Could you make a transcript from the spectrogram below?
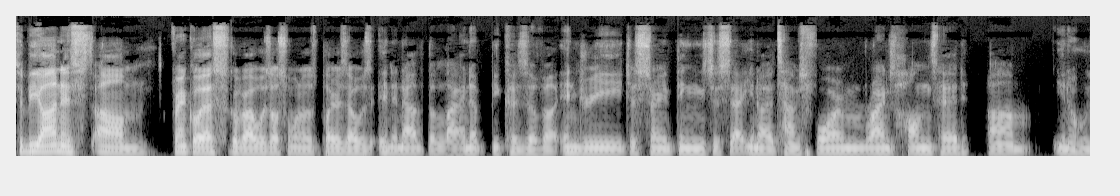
To be honest, um, Franco Escobar was also one of those players that was in and out of the lineup because of uh, injury, just certain things, just at, you know at times form. Ryan Hollingshead, um, you know who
